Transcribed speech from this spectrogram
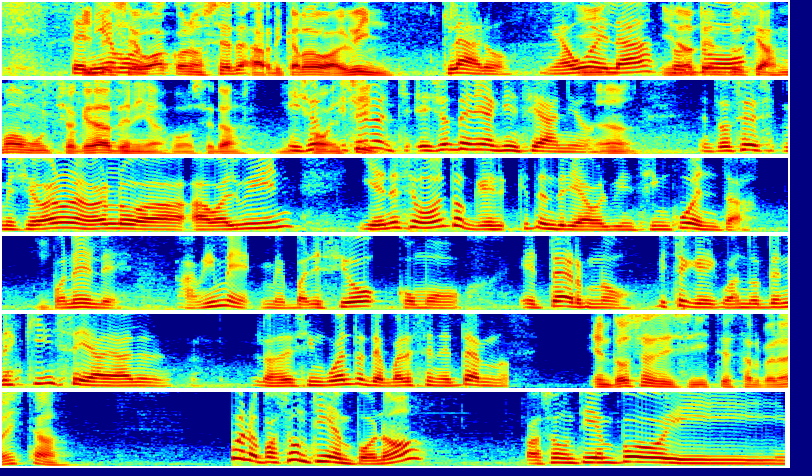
teníamos. Y te llevó a conocer a Ricardo Balbín. Claro, mi abuela. Y, y no te entusiasmó mucho. ¿Qué edad tenías vos? Era y yo, yo tenía 15 años. Ah. Entonces me llevaron a verlo a, a Balbín y en ese momento, ¿qué, qué tendría Balbín? 50, Mm. ponele. A mí me, me pareció como eterno. Viste que cuando tenés 15, al- los de 50 te parecen eternos. ¿Entonces decidiste ser peronista? Bueno, pasó un tiempo, ¿no? Pasó un tiempo y,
